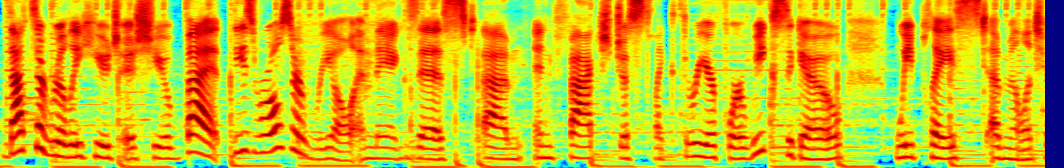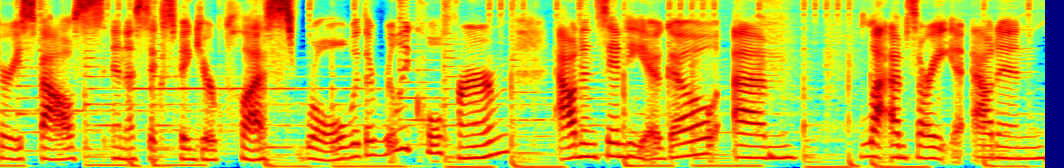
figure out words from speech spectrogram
that's a really huge issue. But these roles are real and they exist. Um, in fact, just like three or four weeks ago, we placed a military spouse in a six figure plus role with a really cool firm out in San Diego. Um, I'm sorry, out in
